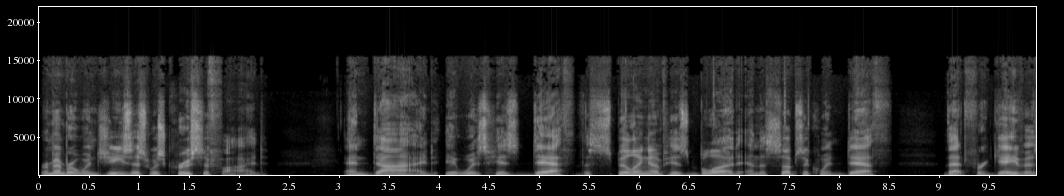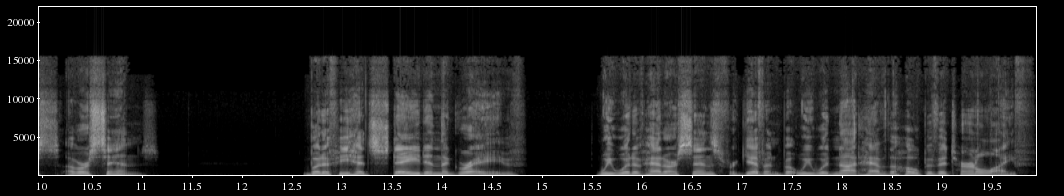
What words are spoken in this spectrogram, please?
Remember, when Jesus was crucified and died, it was his death, the spilling of his blood, and the subsequent death that forgave us of our sins. But if he had stayed in the grave, we would have had our sins forgiven, but we would not have the hope of eternal life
